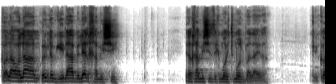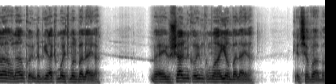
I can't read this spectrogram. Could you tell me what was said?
כל העולם קוראים את המגילה בליל חמישי. ליל חמישי זה כמו אתמול בלילה. כל העולם קוראים את המגילה כמו אתמול בלילה. והירושלמי קוראים כמו היום בלילה. כן, שבוע הבא.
